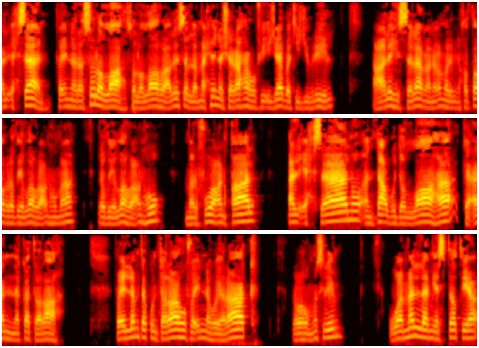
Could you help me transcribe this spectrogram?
الإحسان فإن رسول الله صلى الله عليه وسلم حين شرحه في إجابة جبريل عليه السلام عن عمر بن الخطاب رضي الله عنهما رضي الله عنه مرفوعا قال الإحسان أن تعبد الله كأنك تراه فإن لم تكن تراه فإنه يراك رواه مسلم. ومن لم يستطع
